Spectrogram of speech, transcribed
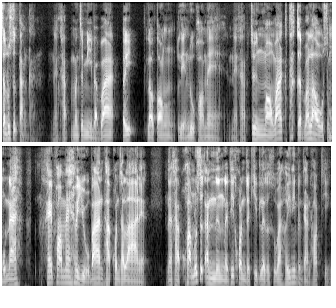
จะรู้สึกต่างกันนะครับ มันจะมีแบบว่า เอ้ย เราต้องเลี้ยงดูพ่อแม่นะครับ จึงมองว่าถ้าเกิดว่าเราสมมตินะ ให้พ่อแม่ไปอยู่บ้านพักคนชราเนี่ยนะครับ ความรู้สึกอันหนึ่งเลยที่คนจะคิดเลยก็คือว่าเฮ้ยนี่เป็นการทอดทิ้ง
